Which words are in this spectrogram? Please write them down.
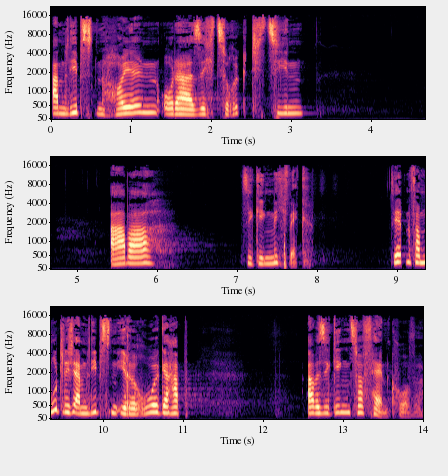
am liebsten heulen oder sich zurückziehen. Aber sie ging nicht weg. Sie hätten vermutlich am liebsten ihre Ruhe gehabt, aber sie gingen zur Fankurve.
